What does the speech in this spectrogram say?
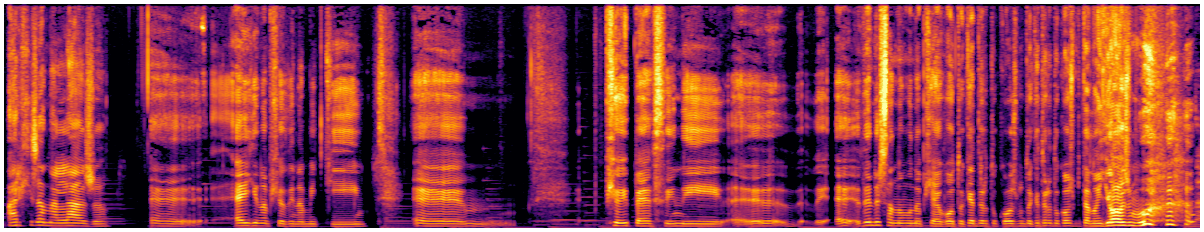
άρχιζα να αλλάζω ε, έγινα πιο δυναμική, ε, πιο υπεύθυνη. Ε, ε, δεν αισθανόμουν πια εγώ το κέντρο του κόσμου. Το κέντρο του κόσμου ήταν ο γιος μου. Ναι.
